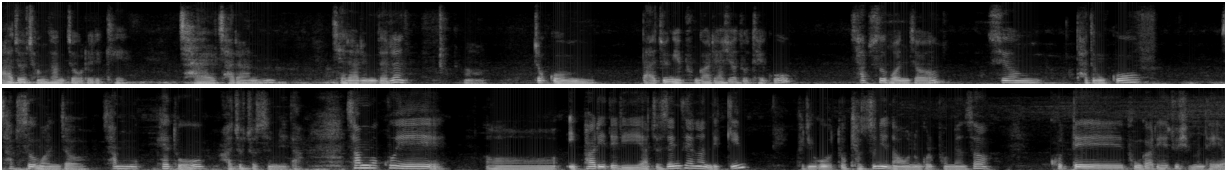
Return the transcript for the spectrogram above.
아주 정상적으로 이렇게 잘 자란 제라륨들은 어, 조금 나중에 분갈이 하셔도 되고 삽수 먼저 수영 다듬고 삽수 먼저 삽목해도 아주 좋습니다. 삽목 후에 어, 이파리들이 아주 생생한 느낌 그리고 또 겨순이 나오는 걸 보면서 그때 분갈이 해주시면 돼요.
